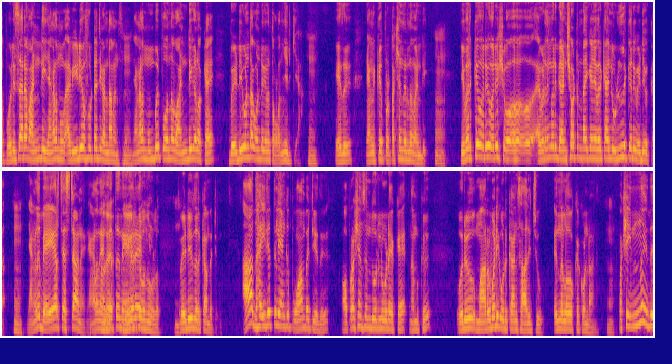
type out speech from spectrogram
പോലീസുകാരെ വണ്ടി ഞങ്ങളെ വീഡിയോ ഫുട്ടേജ് കണ്ടാൽ മനസ്സിലാവും. ഉം. ഞങ്ങളെ മുമ്പിൽ പോകുന്ന വണ്ടികളൊക്കെ വെടിയുണ്ട കൊണ്ട് ഇങ്ങനെ തുളഞ്ഞിരിക്കുക ഏത്? ഞങ്ങൾക്ക് പ്രൊട്ടക്ഷൻ തരുന്ന വണ്ടി. ഇവർക്ക് ഒരു ഒരു ഷോ എവിടെന്നെങ്കിലും ഒരു ഗൺ ഷോട്ട് ഉണ്ടായി കഴിഞ്ഞാൽ ഇവർക്ക് അതിന്റെ ഉള്ളിൽ കയറി വെടിവെക്കാം. ഞങ്ങൾ ബെയർ ചെസ്റ്റ് ആണ്. ഞങ്ങൾ നേരത്തെ നെഞ്ചത്ത് നേരെ നേരിട്ട് വെടി തീർക്കാൻ പറ്റും. ആ ധൈര്യത്തിൽ ഞങ്ങൾക്ക് പോകാൻ പറ്റിയത് ഓപ്പറേഷൻ സിന്ദൂരിലൂടെയൊക്കെ നമുക്ക് ഒരു മറുപടി കൊടുക്കാൻ സാധിച്ചു എന്നുള്ളതൊക്കെ കൊണ്ടാണ്. പക്ഷെ ഇന്ന് ഇത്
